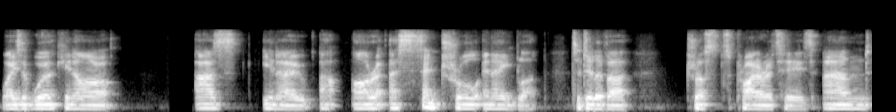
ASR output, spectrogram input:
ways of working are as you know are a central enabler to deliver trust's priorities. And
